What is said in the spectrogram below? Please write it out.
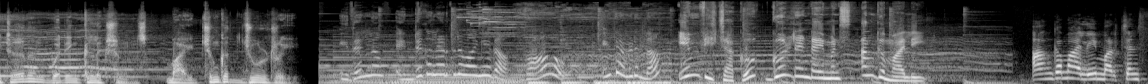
Eternal Wedding Collections by ചുങ്കത് Jewelry. ഇതെല്ലാം എന്റെ കല്യാണത്തിന് വാങ്ങിയതാ. വാവ് ഇതെവിടുന്നാ? M V Chacko golden diamonds Angamaly. Angamaly merchants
